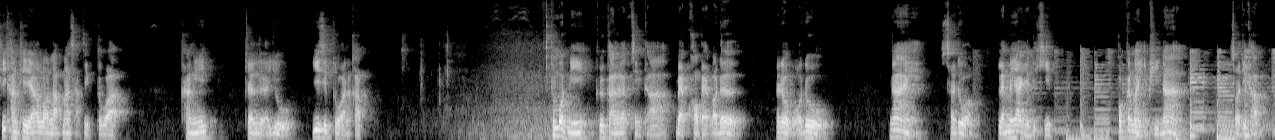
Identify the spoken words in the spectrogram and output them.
ที่ครั้งที่แล้วเรารับมา 30 ตัว ครั้งนี้จะเหลืออยู่ 20 ตัวนะครับ ทั้งหมดนี้คือการรับสินค้าแบบ callback order ในระบบ Odoo ง่าย สะดวก และไม่ยากอย่างที่คิด พบกันใหม่ EP หน้า สวัสดีครับ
